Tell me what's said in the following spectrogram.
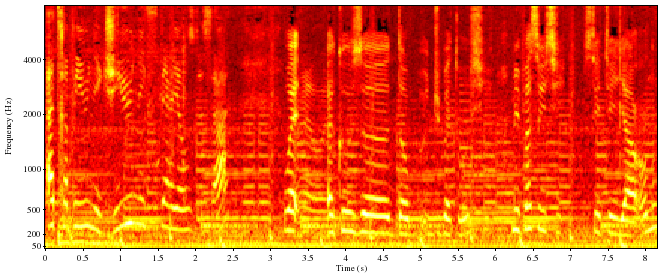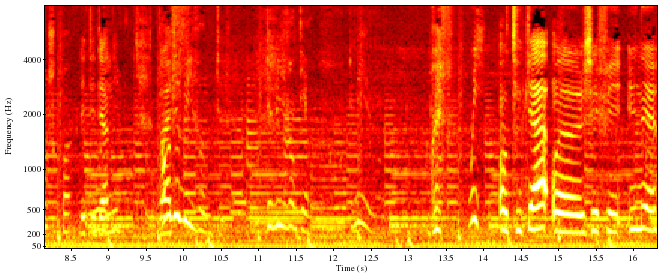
attrapé une et que j'ai eu une expérience de ça. Ouais, à cause euh, du bateau aussi. Mais pas celui-ci. C'était il y a un an, je crois, l'été dernier. En Bref. 2022, 2021, 2020. Bref. Oui. En tout cas, euh, j'ai fait une heure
